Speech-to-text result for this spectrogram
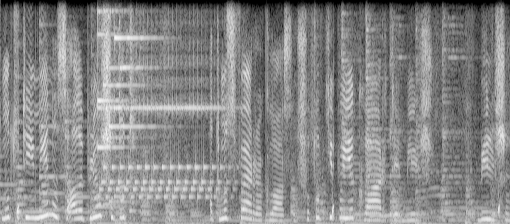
Тому тут є мінус, але плюс, що тут атмосфера класна, що тут, типу, є карти більш, більше.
